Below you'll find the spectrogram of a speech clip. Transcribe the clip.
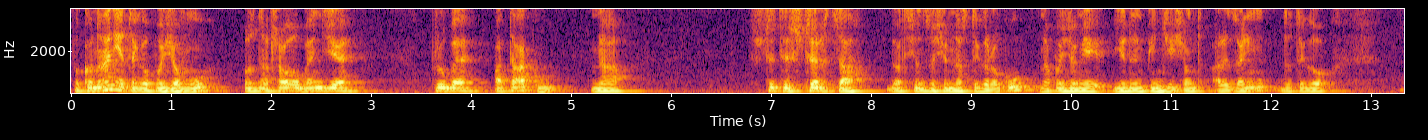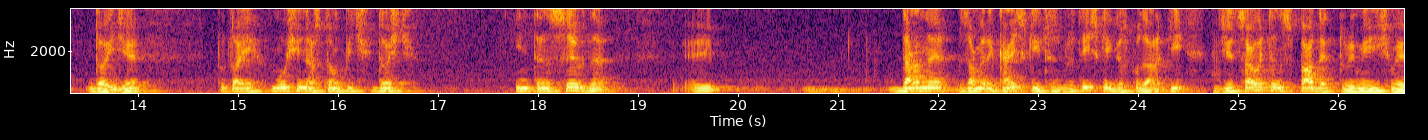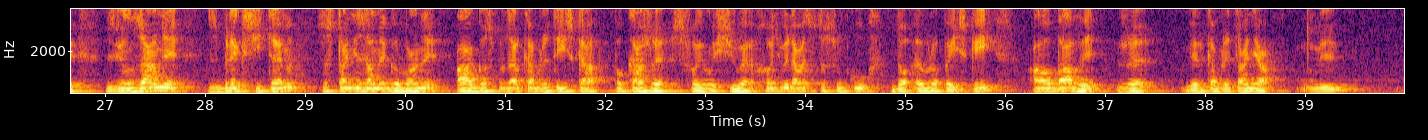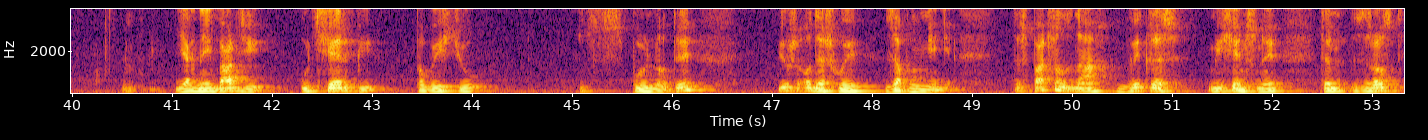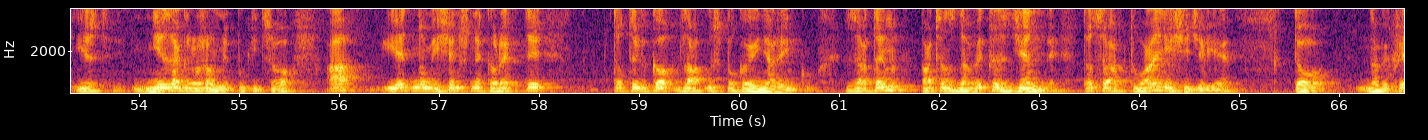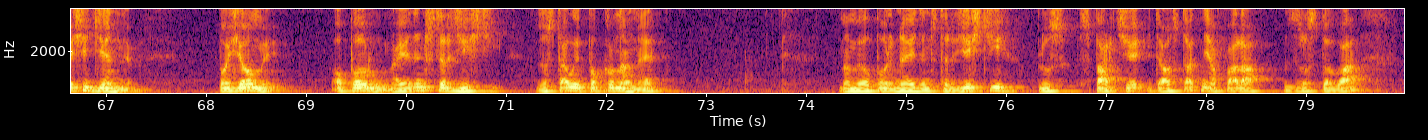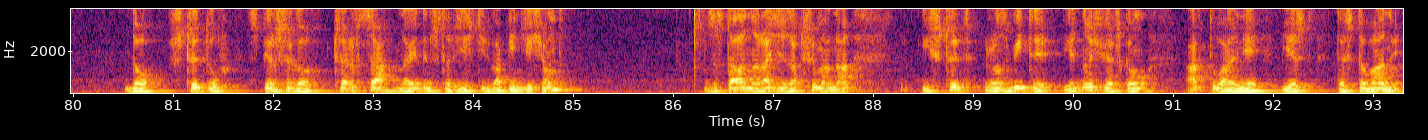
Pokonanie tego poziomu oznaczało będzie próbę ataku na szczyty z czerwca 2018 roku na poziomie 1,50, ale zanim do tego dojdzie, tutaj musi nastąpić dość intensywne y, dane z amerykańskiej czy z brytyjskiej gospodarki, gdzie cały ten spadek, który mieliśmy związany z Brexitem, zostanie zanegowany, a gospodarka brytyjska pokaże swoją siłę, choćby nawet w stosunku do europejskiej, a obawy, że Wielka Brytania y, jak najbardziej ucierpi po wyjściu wspólnoty, już odeszły zapomnienie. Też patrząc na wykres miesięczny, ten wzrost jest niezagrożony póki co, a jednomiesięczne korekty to tylko dla uspokojenia rynku. Zatem, patrząc na wykres dzienny, to co aktualnie się dzieje, to na wykresie dziennym poziomy oporu na 1,40 zostały pokonane Mamy opory na 1,40 plus wsparcie i ta ostatnia fala wzrostowa do szczytów z 1 czerwca na 1,4250 została na razie zatrzymana i szczyt rozbity jedną świeczką aktualnie jest testowany.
